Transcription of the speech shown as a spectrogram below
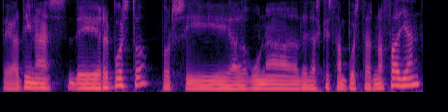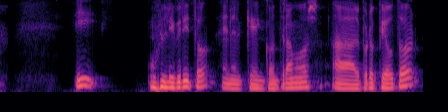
pegatinas de repuesto, por si alguna de las que están puestas no fallan, y un librito en el que encontramos al propio autor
